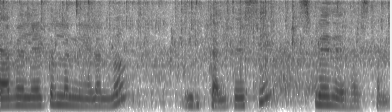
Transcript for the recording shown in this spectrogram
యాభై లీటర్ల నీళ్ళల్లో ఇది కలిపేసి స్ప్రే చేసేస్తాను.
